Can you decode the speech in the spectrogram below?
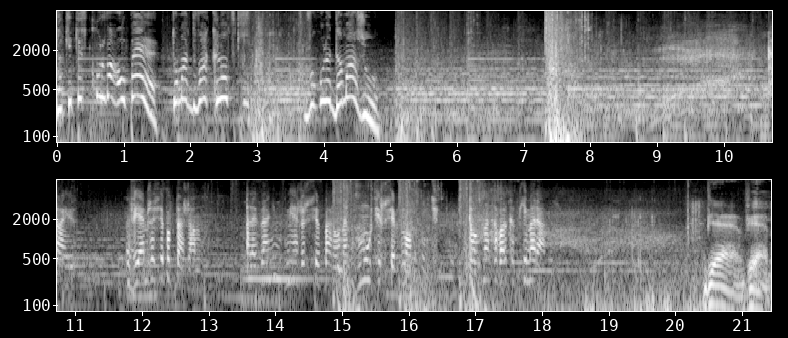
Jakie to jest kurwa OP! To ma dwa klocki w ogóle damażu! Kyle, wiem, że się powtarzam, ale zanim zmierzysz się z Baronem, musisz się wzmocnić. To oznacza walkę z chimerami. Wiem, wiem.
